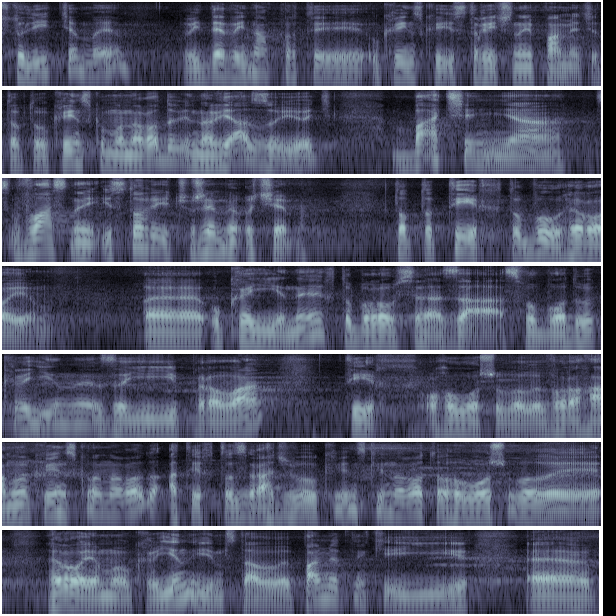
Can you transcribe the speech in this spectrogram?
століттями йде війна проти української історичної пам'яті. Тобто українському народові нав'язують бачення власної історії чужими очима. Тобто тих, хто був героєм е, України, хто боровся за свободу України, за її права, тих оголошували ворогами українського народу, а тих, хто зраджував український народ, оголошували героями України, їм ставили пам'ятники, і е,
